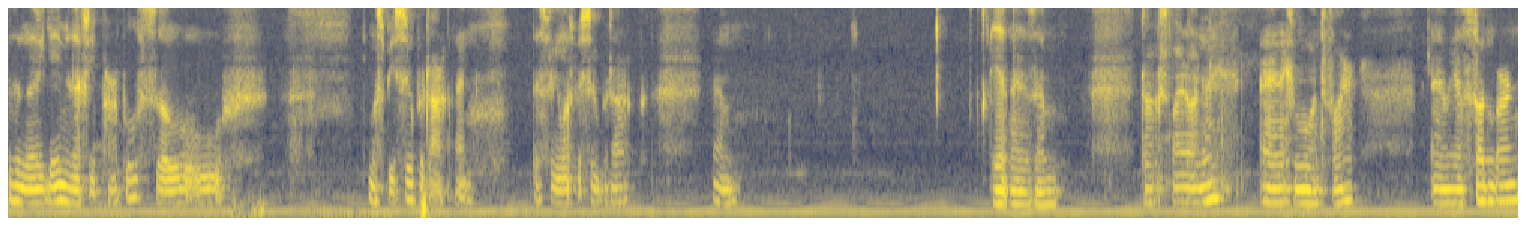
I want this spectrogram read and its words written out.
because in the game is actually purple, so it must be super dark then. This thing must be super dark. Um, yeah, there's um, Dark Spyro anyway. And next we move on to Fire. And uh, we have Sunburn,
